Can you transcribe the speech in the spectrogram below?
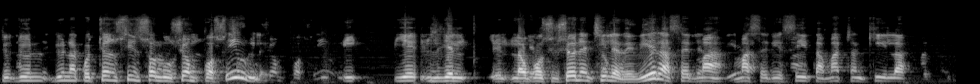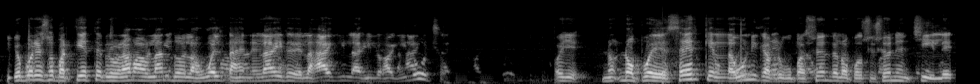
de, una cuestión sin solución posible. Y, la oposición en Chile debiera ser más, más seriecita, más tranquila. Yo por eso partí este programa hablando de las vueltas en el aire de las águilas y los aguiluchos. Oye, no, no puede ser que la única preocupación de la oposición en Chile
